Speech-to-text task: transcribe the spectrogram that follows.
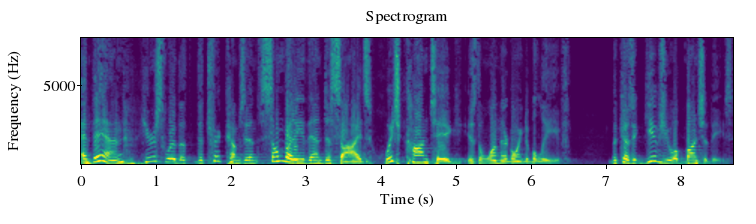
And then, here's where the, the trick comes in. Somebody then decides which contig is the one they're going to believe. Because it gives you a bunch of these.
